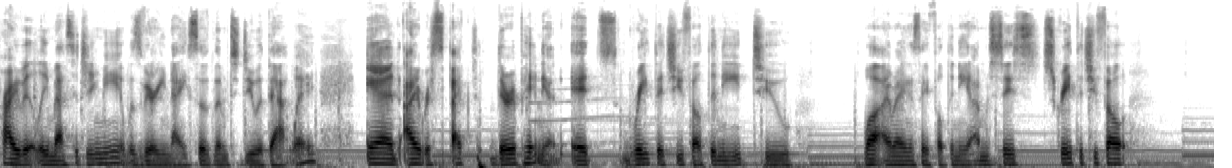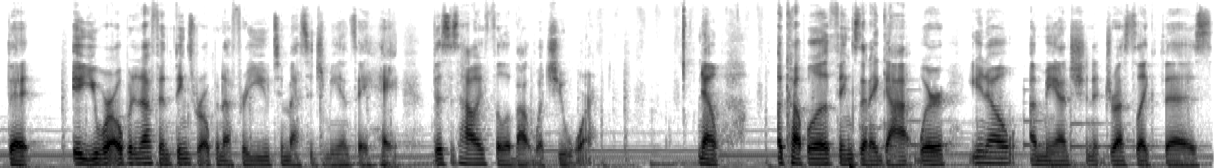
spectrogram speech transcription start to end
privately messaging me. It was very nice of them to do it that way. And I respect their opinion. It's great that you felt the need to, well, I'm not to say felt the need. I'm to say it's great that you felt that you were open enough and things were open enough for you to message me and say, hey, this is how I feel about what you wore. Now, a couple of things that I got were, you know, a man shouldn't dress like this.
